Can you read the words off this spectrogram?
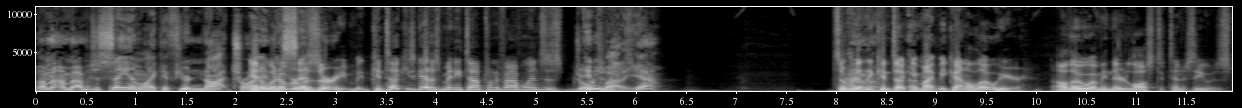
I'm, I'm, I'm just saying, like if you're not trying and win to over set Missouri. Kentucky's got as many top twenty-five wins as Georgia. anybody, does. yeah. So really. Kentucky Okay. might be kind of low here. Although I mean, their loss to Tennessee was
